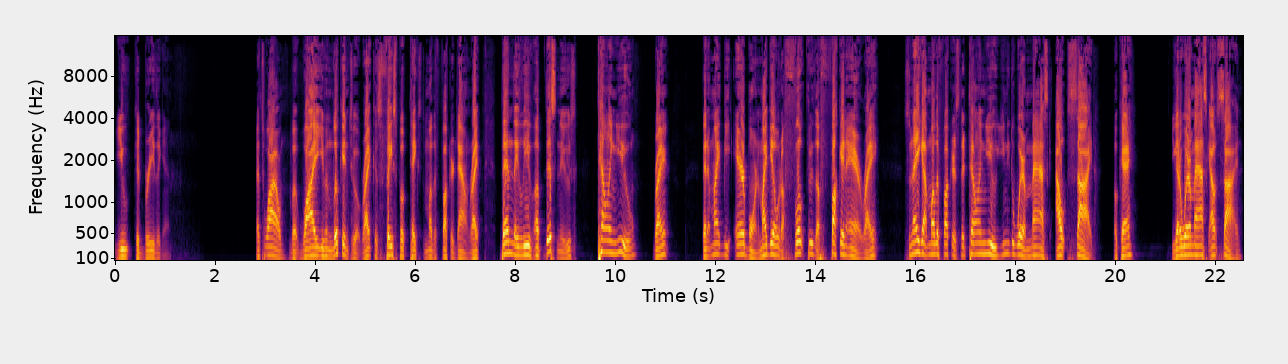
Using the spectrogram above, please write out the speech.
you could breathe again. That's wild, but why even look into it, right? Because Facebook takes the motherfucker down, right? Then they leave up this news telling you right? Then it might be airborne. It might be able to float through the fucking air, right? So now you got motherfuckers, they're telling you you need to wear a mask outside, okay? You gotta wear a mask outside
